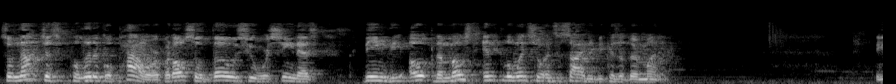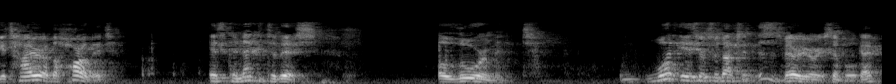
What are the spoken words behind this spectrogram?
So not just political power, but also those who were seen as being the, the most influential in society because of their money. The attire of the harlot is connected to this allurement. What is her seduction? This is very, very simple, okay?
